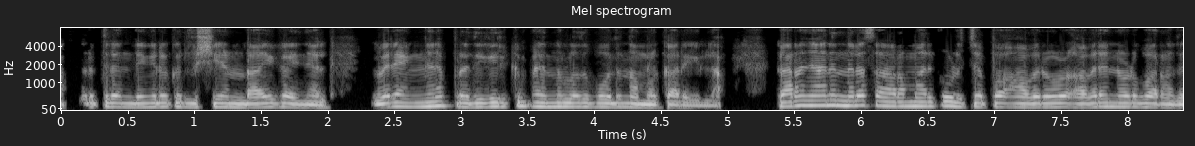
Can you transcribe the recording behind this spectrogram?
അത്തരത്തിൽ എന്തെങ്കിലുമൊക്കെ ഒരു വിഷയം ഉണ്ടായി കഴിഞ്ഞാൽ ഇവരെങ്ങനെ പ്രതികരിക്കും എന്നുള്ളത് പോലും നമ്മൾക്കറിയില്ല. കാരണം ഞാൻ ഇന്നലെ സാറന്മാർക്ക് വിളിച്ചപ്പോൾ അവരോ അവരെന്നോട് പറഞ്ഞത്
